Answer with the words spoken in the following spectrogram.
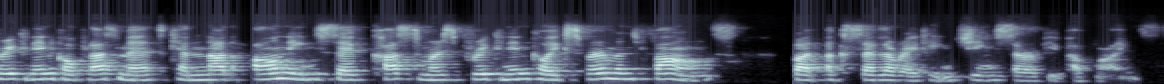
preclinical plasmids can not only save customers' preclinical experiment funds, but accelerating gene therapy pipelines.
